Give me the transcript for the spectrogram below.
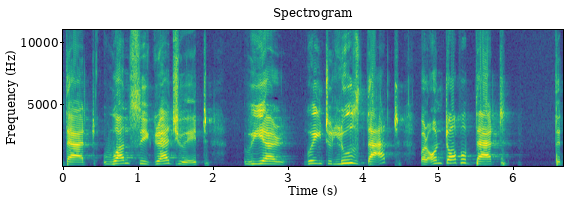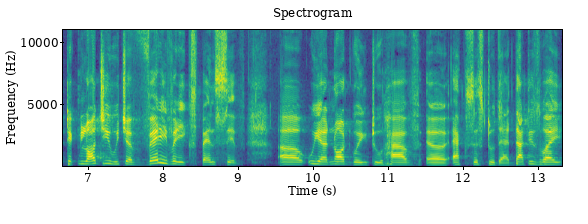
That once we graduate, we are going to lose that, but on top of that, the technology which are very, very expensive, uh, we are not going to have uh, access to that. That is why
